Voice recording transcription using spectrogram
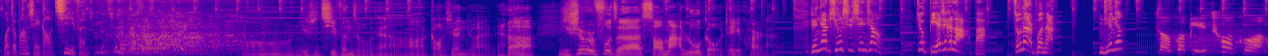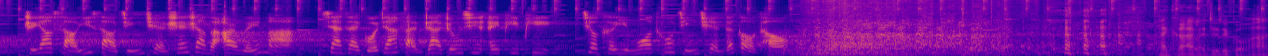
我就帮谁搞气氛。哦，你是气氛组的啊，搞宣传是吧？你是不是负责扫码撸狗这一块的？人家平时身上就别着个喇叭，走哪播哪，你听听。走过别错过，只要扫一扫警犬身上的二维码，下载国家反诈中心 APP。”就可以摸秃警犬的狗头，太可爱了这只狗啊！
